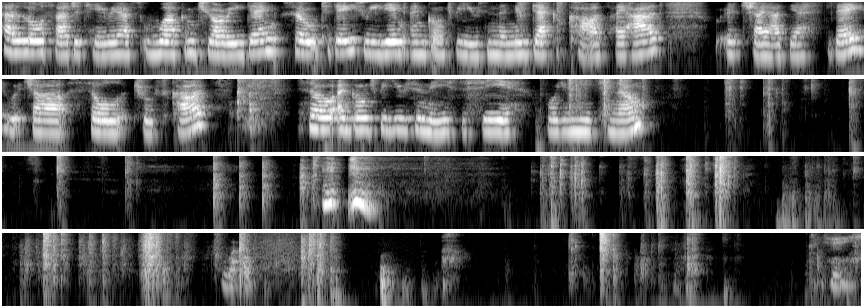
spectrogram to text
Hello Sagittarius, welcome to your reading. So today's reading I'm going to be using the new deck of cards I had, which I had yesterday, which are Soul Truth cards. So I'm going to be using these to see what you need to know. wow. Okay.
